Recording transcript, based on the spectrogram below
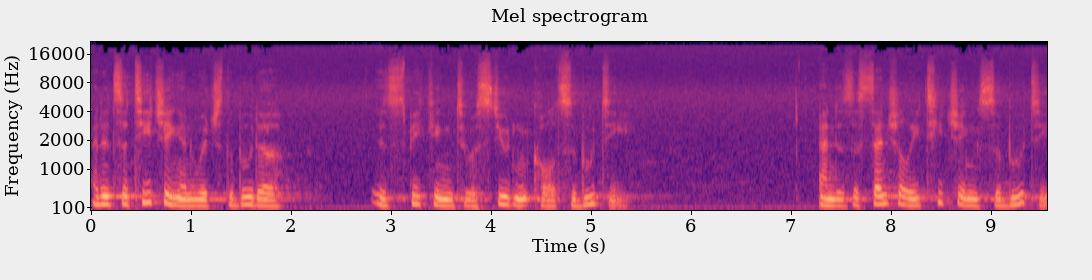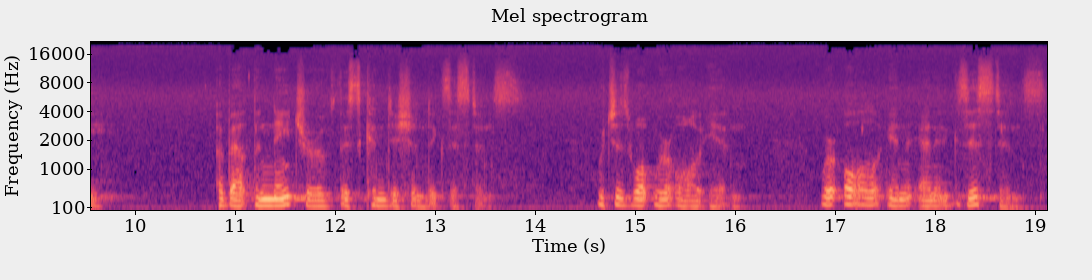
And it's a teaching in which the Buddha is speaking to a student called Subhuti and is essentially teaching Subhuti about the nature of this conditioned existence, which is what we're all in. We're all in an existence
